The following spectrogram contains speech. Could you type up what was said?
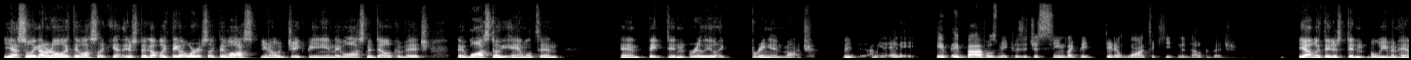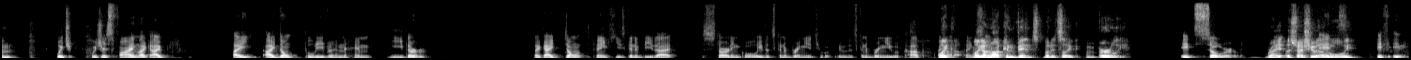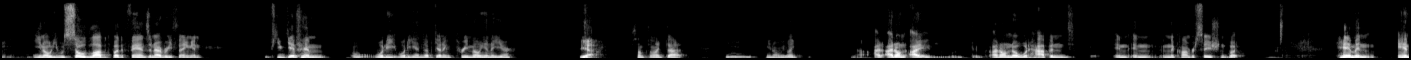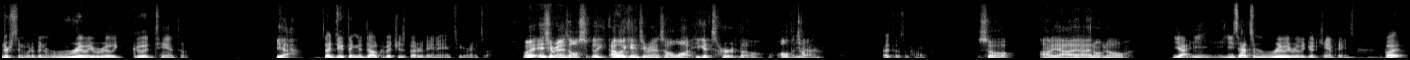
Yeah, so like I don't know, like they lost like yeah, they just they got like they got worse. Like they lost, you know, Jake Bean, they lost Nedeljkovic, they lost Dougie Hamilton, and they didn't really like bring in much. They, I mean, and it, it, it baffles me because it just seemed like they didn't want to keep Nedeljkovic. Yeah, like they just didn't believe in him. Which which is fine. Like I I I don't believe in him either. Like I don't think he's gonna be that starting goalie that's gonna bring you to a, that's gonna bring you a cup. like like so. I'm not convinced, but it's like early. It's so early, right? Especially with and a goalie. If it, you know he was so loved by the fans and everything, and if you give him, what do you what do you end up getting? Three million a year. Yeah, something like that. Mm, you know, like I, I don't I I don't know what happened in in in the conversation, but him and Andersen would have been a really really good tandem. Yeah, I do think Nedeljkovic is better than Antti Raanta. Well, Antti Raanta also like I like Antti Raanta a lot. He gets hurt though all the time. That doesn't help. So, uh, yeah, I, I don't know. Yeah, he he's had some really really good campaigns, but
